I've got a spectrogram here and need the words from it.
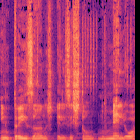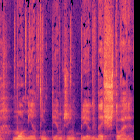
Em três anos, eles estão no melhor momento em termos de emprego da história.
